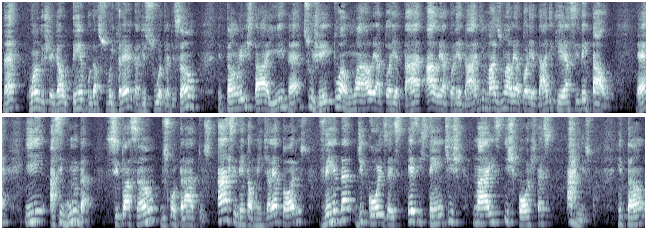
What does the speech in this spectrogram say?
né? Quando chegar o tempo da sua entrega, de sua tradição, então ele está aí, né, sujeito a uma aleatoriedade, aleatoriedade, mas uma aleatoriedade que é acidental, né? E a segunda situação dos contratos acidentalmente aleatórios venda de coisas existentes, mas expostas a risco. Então,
